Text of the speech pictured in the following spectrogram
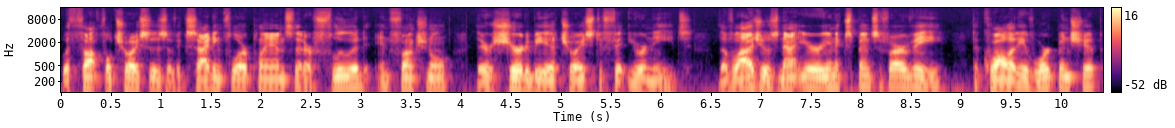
With thoughtful choices of exciting floor plans that are fluid and functional, there is sure to be a choice to fit your needs. The Villagio is not your inexpensive RV. The quality of workmanship,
